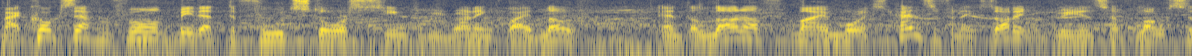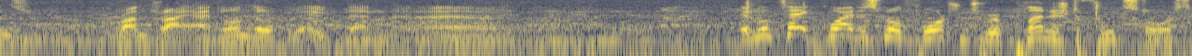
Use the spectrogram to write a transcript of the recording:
My cooks have informed me that the food stores seem to be running quite low. And a lot of my more expensive and exotic ingredients have long since run dry. I don't know who ate them, man. Uh, it will take quite a small fortune to replenish the food stores,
